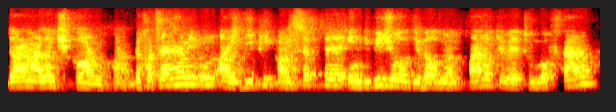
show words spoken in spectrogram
دارم الان چی کار می‌کنم؟ به خاطر همین اون IDP کانسپت Individual Development Plan رو که بهتون گفتم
